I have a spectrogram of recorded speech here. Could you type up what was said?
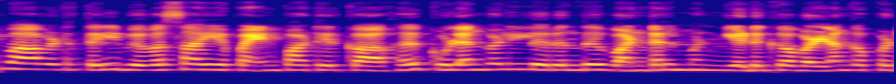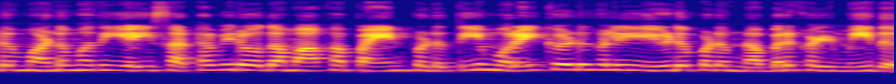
மாவட்டத்தில் விவசாய பயன்பாட்டிற்காக குளங்களிலிருந்து வண்டல் மண் எடுக்க வழங்கப்படும் அனுமதியை சட்டவிரோதமாக பயன்படுத்தி முறைகேடுகளில் ஈடுபடும் நபர்கள் மீது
